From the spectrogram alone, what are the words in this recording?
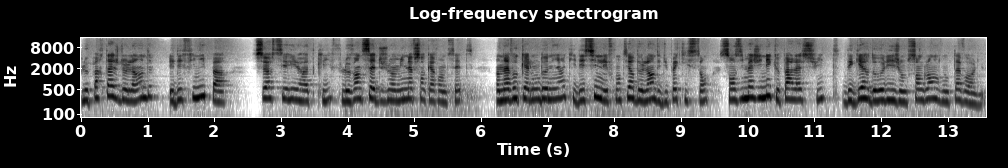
Le partage de l'Inde est défini par Sir Cyril Radcliffe le 27 juin 1947, un avocat londonien qui dessine les frontières de l'Inde et du Pakistan sans imaginer que par la suite des guerres de religion sanglantes vont avoir lieu.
